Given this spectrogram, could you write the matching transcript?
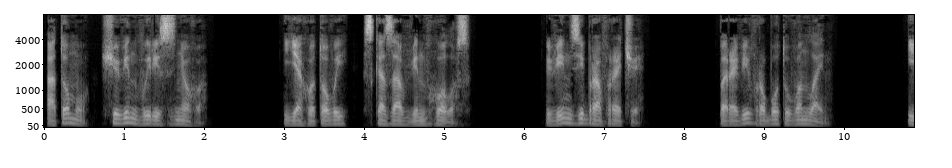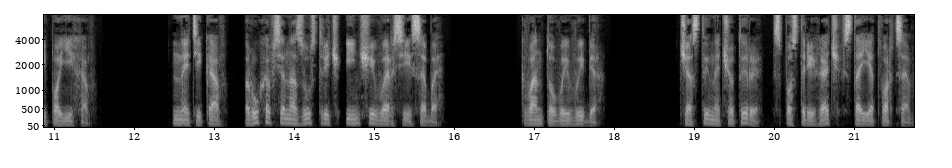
а тому, що він виріс з нього. Я готовий, сказав він вголос. Він зібрав речі, перевів роботу в онлайн і поїхав. Не тікав, рухався назустріч іншій версії себе. Квантовий вибір. Частина 4. Спостерігач стає творцем.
